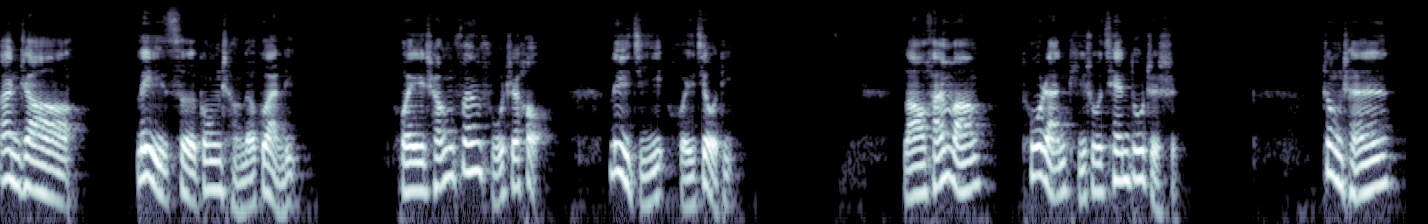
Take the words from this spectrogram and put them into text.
按照历次攻城的惯例，毁城分符之后，立即回旧地。老韩王突然提出迁都之事，众臣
